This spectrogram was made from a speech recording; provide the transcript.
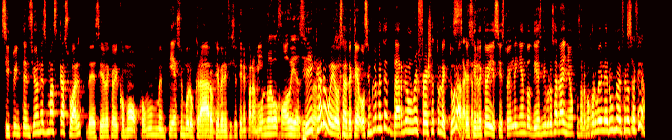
Si tu intención es más casual, de decir de que, oye, ¿cómo, ¿cómo me empiezo a involucrar o qué beneficio tiene para Como mí? un nuevo hobby así. Sí, para- claro, güey. O sea, de que, o simplemente darle un refresh a tu lectura. Decir de que, oye, si estoy leyendo 10 libros al año, pues a lo mejor voy a leer uno de filosofía.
